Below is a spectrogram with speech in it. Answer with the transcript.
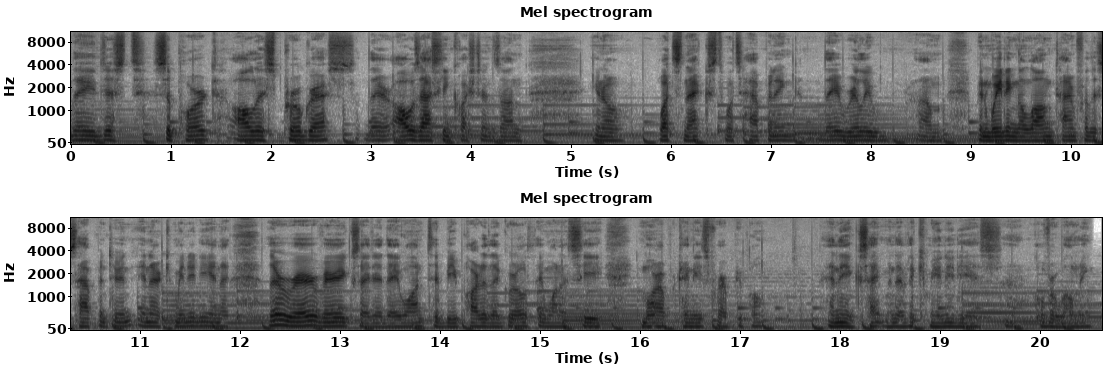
They just support all this progress. They're always asking questions on, you know, what's next, what's happening. They really um, been waiting a long time for this to happen to in, in our community, and they're very, very excited. They want to be part of the growth. They want to see more opportunities for our people, and the excitement of the community is uh, overwhelming.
